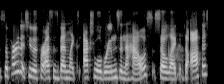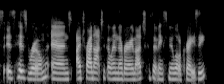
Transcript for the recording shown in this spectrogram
So part of it too for us has been like actual rooms in the house. So like ah. the office is his room, and I try not to go in there very much because it makes me a little crazy.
